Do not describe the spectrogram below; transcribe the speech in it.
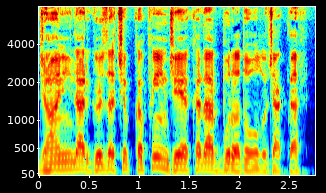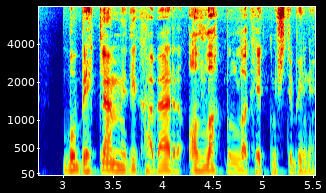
Caniler göz açıp kapayıncaya kadar burada olacaklar. Bu beklenmedik haber allak bullak etmişti beni.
